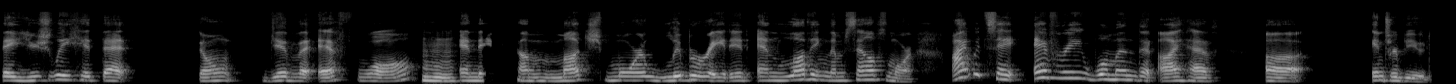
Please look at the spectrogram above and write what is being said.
They usually hit that don't give a F wall mm-hmm. and they become much more liberated and loving themselves more. I would say every woman that I have uh, interviewed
